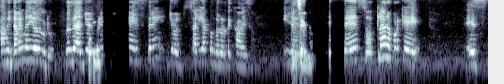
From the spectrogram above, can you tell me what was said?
A mí también me dio duro. O sea, yo el primer semestre, yo salía con dolor de cabeza. Y ¿En serio? ¿Es eso? Claro, porque es,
